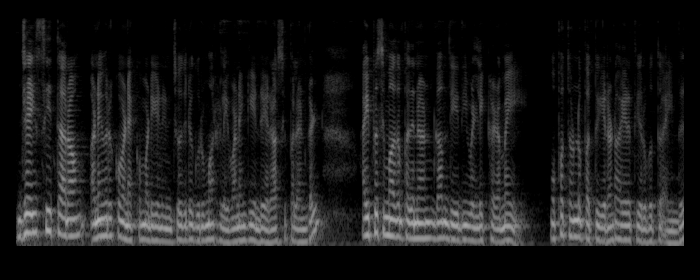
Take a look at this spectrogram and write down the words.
ஜெய் சீதாராம் அனைவருக்கும் வணக்கம். அடியனின் ஜோதிட குருமார்களை வணங்கி இன்றைய ராசி பலன்கள். ஐப்பசி மாதம் பதினான்காம் தேதி வெள்ளிக்கிழமை முப்பத்தொன்று பத்து இரண்டாயிரத்தி இருபத்தி ஐந்து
